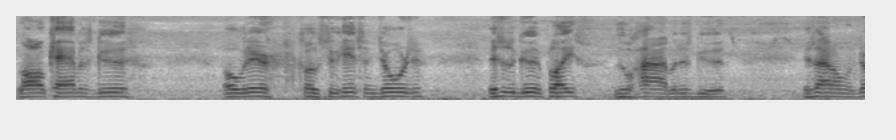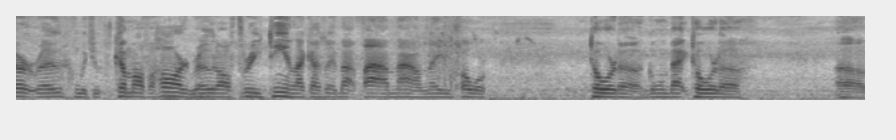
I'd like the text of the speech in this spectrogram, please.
Log cabin's good. Over there close to Henson Georgia this is a good place. A little high but it's good. It's out on a dirt road, which would come off a hard road off 310, like I say, about five miles, maybe four, toward uh, going back toward uh, uh,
